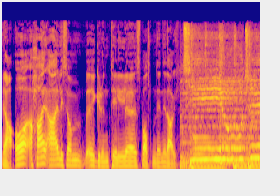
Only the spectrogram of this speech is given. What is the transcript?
Ja, og her er liksom eh, grunnen til eh, spalten din i dag. Så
